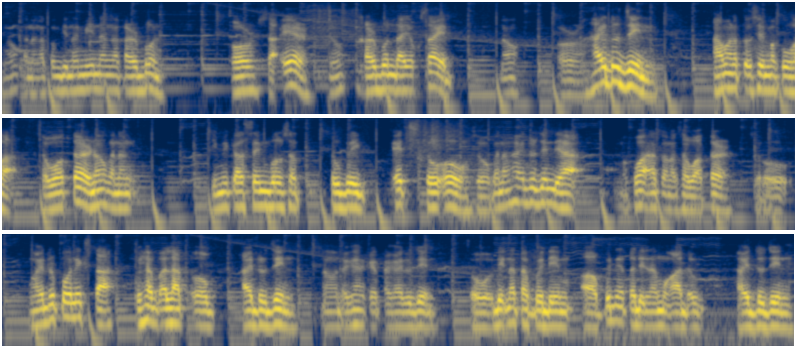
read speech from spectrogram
no? Kanang atong ginamina nga carbon. Or sa air, no? Carbon dioxide, no? Or hydrogen. Amo na to siya makuha sa water, no? Kanang chemical symbol sa tubig H2O. So, kanang hydrogen diha, makuha na to na sa water. So, kung hydroponics ta, we have a lot of hydrogen, no? Daghan kay hydrogen. So, di na ta pwede, uh, pwede na ta di na mo add hydrogen,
